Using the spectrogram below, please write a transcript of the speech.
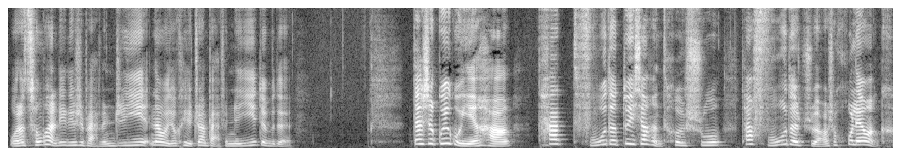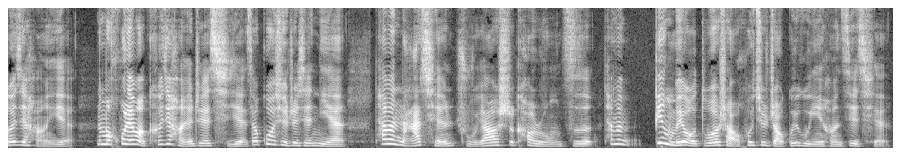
我的存款利率是百分之一，那我就可以赚百分之一，对不对？但是硅谷银行。它服务的对象很特殊，它服务的主要是互联网科技行业。那么，互联网科技行业这些企业，在过去这些年，他们拿钱主要是靠融资，他们并没有多少会去找硅谷银行借钱，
